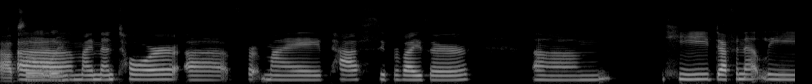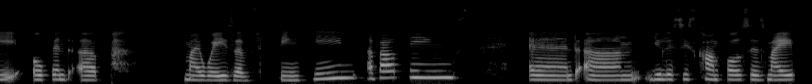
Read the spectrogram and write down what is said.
Absolutely. uh, my mentor, uh, for my past supervisor. Um, he definitely opened up my ways of thinking about things. And um, Ulysses Campos is my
